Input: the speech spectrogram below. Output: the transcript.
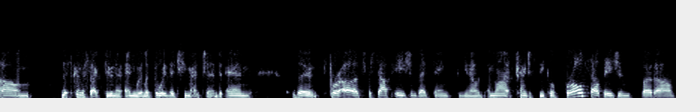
um, to affect you in any way, like the way that you mentioned. And the for us for South Asians, I think you know I'm not trying to speak for all South Asians, but um,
